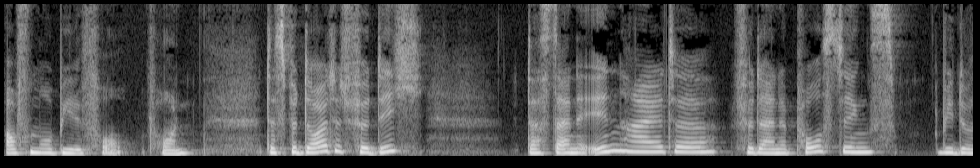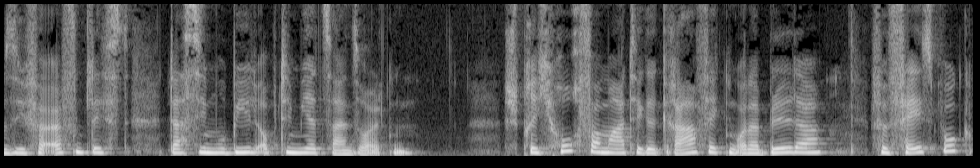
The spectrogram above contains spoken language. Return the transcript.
auf dem Mobilphone. Das bedeutet für dich, dass deine Inhalte für deine Postings, wie du sie veröffentlichst, dass sie mobil optimiert sein sollten. Sprich hochformatige Grafiken oder Bilder für Facebook,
